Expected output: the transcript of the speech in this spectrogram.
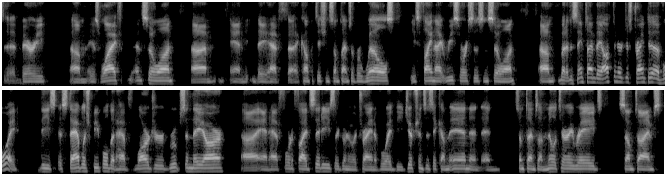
to bury um, his wife and so on. Um, and they have uh, competition sometimes over wells, these finite resources, and so on. Um, but at the same time, they often are just trying to avoid these established people that have larger groups than they are uh, and have fortified cities. They're going to try and avoid the Egyptians as they come in, and and sometimes on military raids, sometimes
